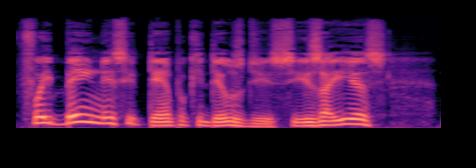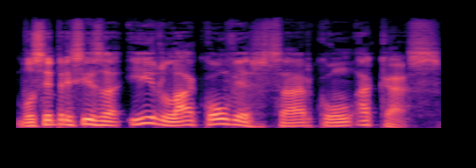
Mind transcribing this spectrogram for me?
Foi bem nesse tempo que Deus disse: Isaías, você precisa ir lá conversar com Acás.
